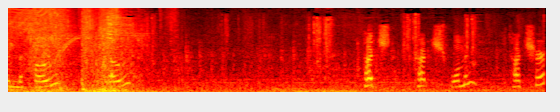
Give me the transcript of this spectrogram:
in the foes. Toes. Touch, touch woman. Touch her.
